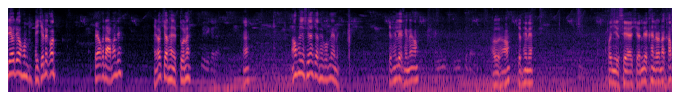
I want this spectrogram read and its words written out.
เดี๋ยวเดี๋ยวผมให้เขียนเลยก่อนไปเอากระดาษมาดิให้เราเขียนให้เด็กตัวนะไม่ได้ก็ได้เอาพี่เสียเขียนให้ผมเนี่ย ขียนให้เรียกให้นะเอาอันนี้อันนี้ก็ได้เออเอาเขียนให้เนี่ยพ่อใหญ่แซ่เขียนเรียกให้แล้วนะครับ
